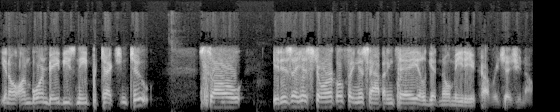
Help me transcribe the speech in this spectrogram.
you know, unborn babies need protection too. So it is a historical thing that's happening today. It'll get no media coverage, as you know.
